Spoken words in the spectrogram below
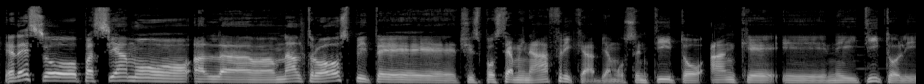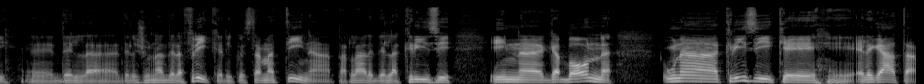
E adesso passiamo a un altro ospite, ci spostiamo in Africa, abbiamo sentito anche eh, nei titoli eh, del, del Giornale dell'Africa di questa mattina parlare della crisi in eh, Gabon, una crisi che è legata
